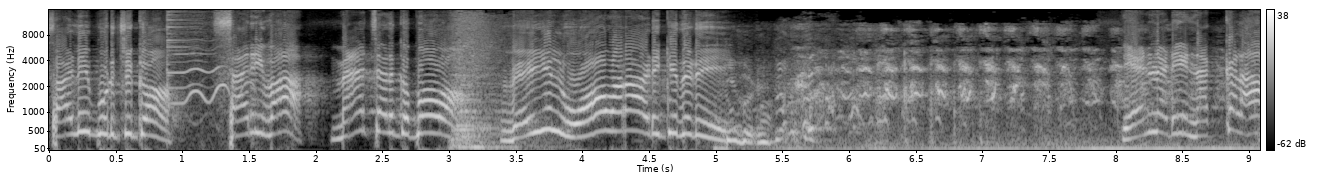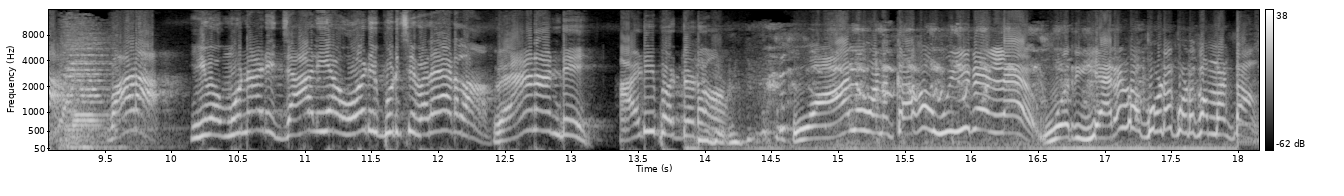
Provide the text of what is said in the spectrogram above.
சளி புடிச்சுக்கோ. சரி வா மேட்ச் எடுக்க போவோம். வெயில் ஓவரா அடிக்குதுடி. என்னடி நக்கலா? வாடா. இவ முன்னாடி ஜாலியா ஓடி புடிச்சு விளையாடலாம். வேணாண்டி. அடிபட்டுடும். ஆளு உனக்காக உயிரே இல்ல. ஒரு இரவ கூட கொடுக்க மாட்டான்.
